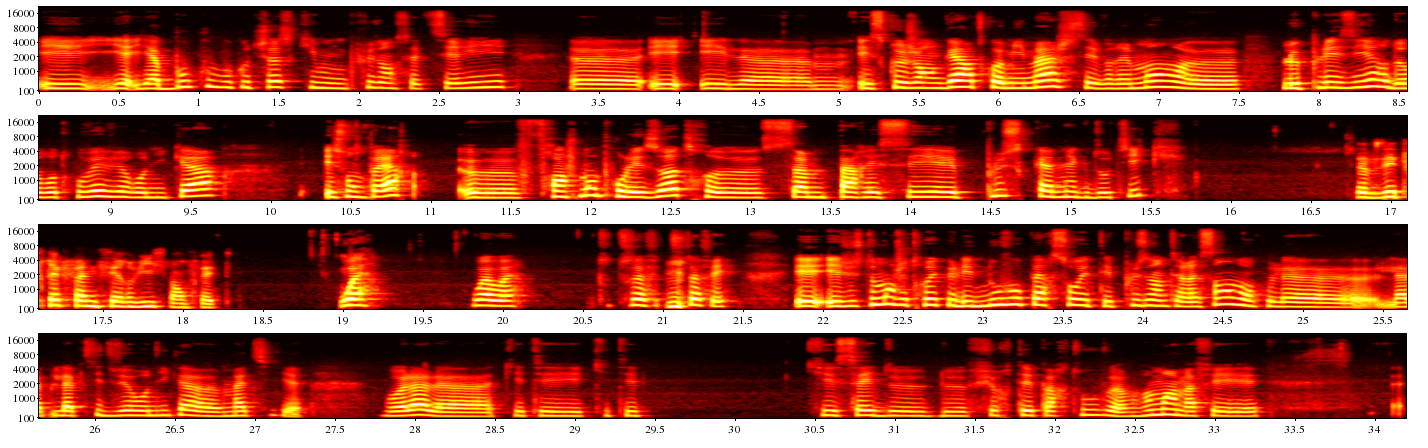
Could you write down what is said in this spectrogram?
et il y, a- il y a beaucoup, beaucoup de choses qui m'ont plu dans cette série. Euh, et, et, le- et ce que j'en garde comme image, c'est vraiment euh, le plaisir de retrouver Véronica et son père. Euh, franchement, pour les autres, ça me paraissait plus qu'anecdotique. Ça faisait très fan service en fait. Ouais, ouais, ouais, tout, tout à fait. Mm. Tout à fait. Et, et justement, j'ai trouvé que les nouveaux persos étaient plus intéressants. Donc, la, la, la petite Véronica Mati, voilà, la- qui était, qui était, qui essaye de, de fureter partout. Vraiment, elle m'a fait,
